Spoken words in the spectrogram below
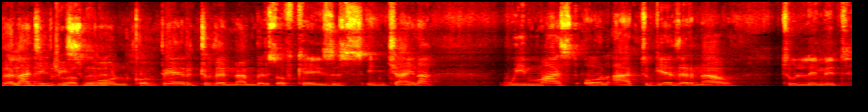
relatively well, did it? small compared to the numbers of cases in China, we must all act together now to limit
